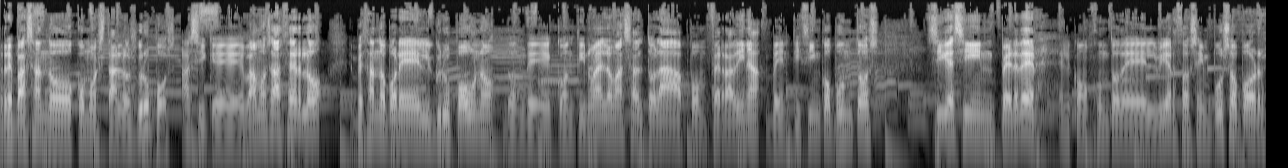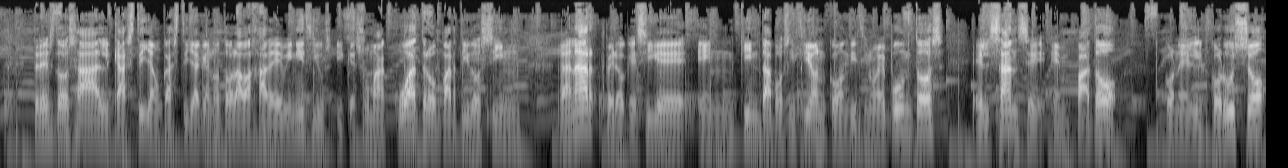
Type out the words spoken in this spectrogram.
repasando cómo están los grupos. Así que vamos a hacerlo, empezando por el grupo 1, donde continúa en lo más alto la Ponferradina, 25 puntos. Sigue sin perder. El conjunto del Bierzo se impuso por 3-2 al Castilla, un Castilla que notó la baja de Vinicius y que suma cuatro partidos sin ganar, pero que sigue en quinta posición con 19 puntos. El Sanse empató con el Coruso,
